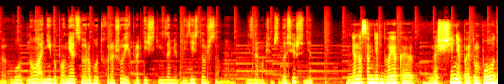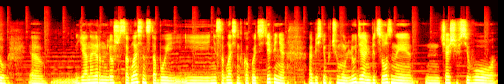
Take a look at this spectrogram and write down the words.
э, вот, но они выполняют свою работу хорошо, их практически незаметно, и здесь то же самое. Не знаю, Максим, согласишься, нет? У меня на самом деле двоякое ощущение по этому поводу. Э, я, наверное, Леша, согласен с тобой и не согласен в какой-то степени. Объясню почему. Люди амбициозные чаще всего,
